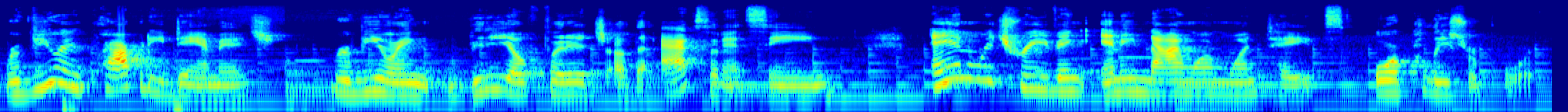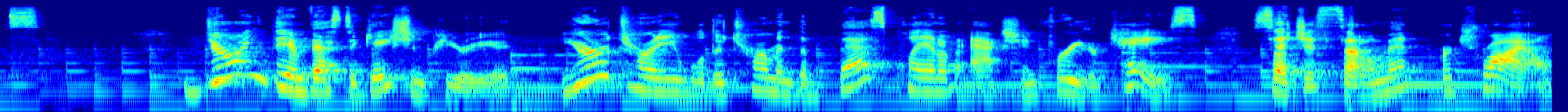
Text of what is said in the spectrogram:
reviewing property damage, reviewing video footage of the accident scene, and retrieving any 911 tapes or police reports. During the investigation period, your attorney will determine the best plan of action for your case, such as settlement or trial.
